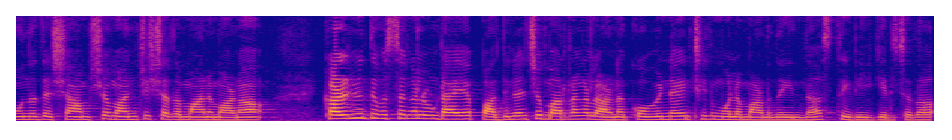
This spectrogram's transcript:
മൂന്ന് ദശാംശം അഞ്ച് ശതമാനമാണ്. കഴിഞ്ഞ ദിവസങ്ങളുണ്ടായ പതിനഞ്ച് മരണങ്ങളാണ് കോവിഡ് നയന്റീൻ മൂലമാണെന്ന് ഇന്ന് സ്ഥിരീകരിച്ചത്.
